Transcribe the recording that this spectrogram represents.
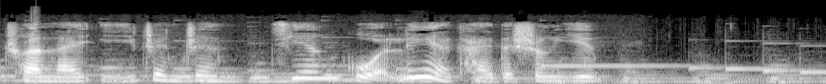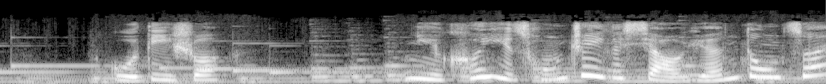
传来一阵阵坚果裂开的声音。谷地说：“你可以从这个小圆洞钻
